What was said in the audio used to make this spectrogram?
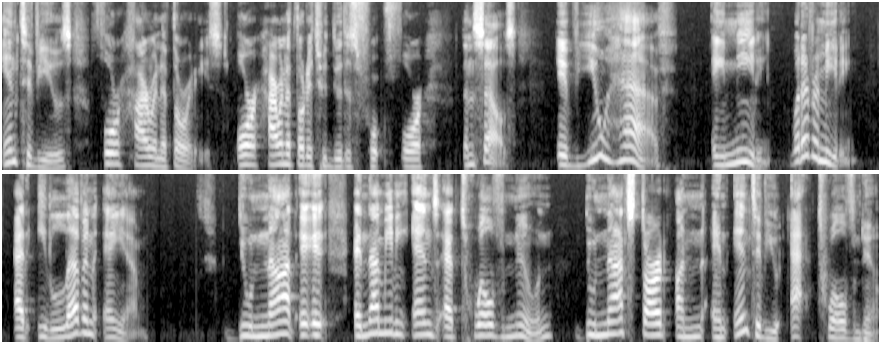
interviews for hiring authorities or hiring authorities who do this for, for themselves. If you have a meeting, whatever meeting, at 11 a.m., do not, it, and that meeting ends at 12 noon, do not start an, an interview at 12 noon.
